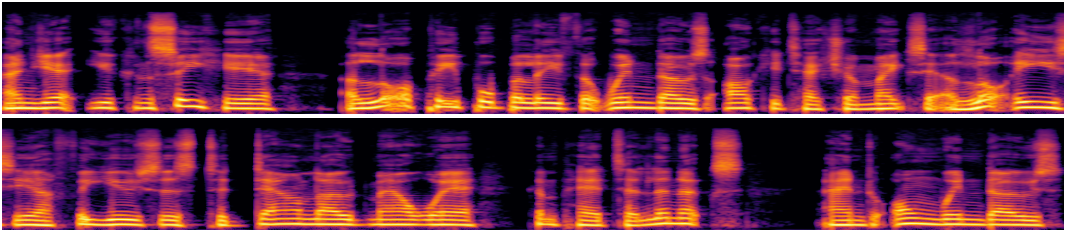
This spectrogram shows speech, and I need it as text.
And yet you can see here a lot of people believe that Windows architecture makes it a lot easier for users to download malware compared to Linux. And on Windows,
